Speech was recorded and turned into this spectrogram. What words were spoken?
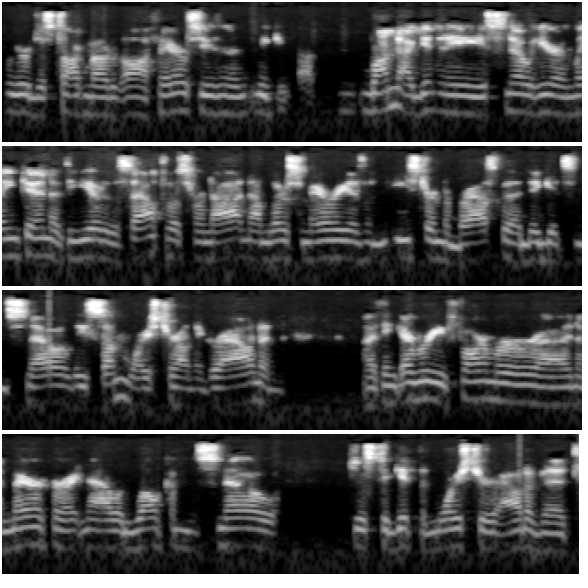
we were just talking about it off air season. We, uh, well, I'm not getting any snow here in Lincoln. At the year to the southwest, we're not. And I'm there's some areas in eastern Nebraska that did get some snow, at least some moisture on the ground. And I think every farmer uh, in America right now would welcome the snow just to get the moisture out of it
